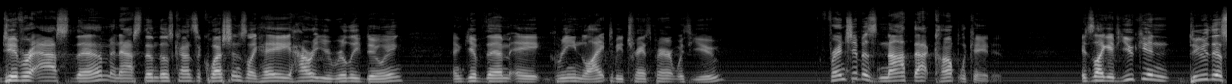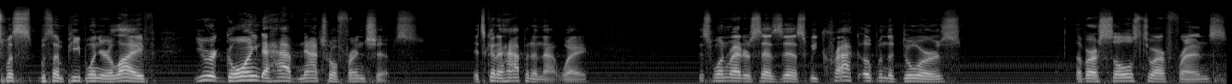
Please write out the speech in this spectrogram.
Do you ever ask them and ask them those kinds of questions like, hey, how are you really doing? And give them a green light to be transparent with you? Friendship is not that complicated. It's like if you can do this with, with some people in your life, you are going to have natural friendships. It's going to happen in that way. This one writer says this We crack open the doors of our souls to our friends,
